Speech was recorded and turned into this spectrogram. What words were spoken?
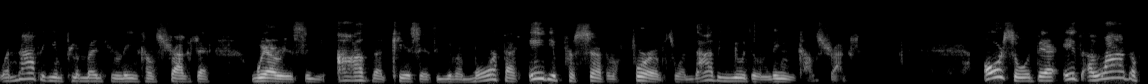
were not implementing lean construction, whereas in other cases, even more than 80% of firms were not using lean construction. Also, there is a lot of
